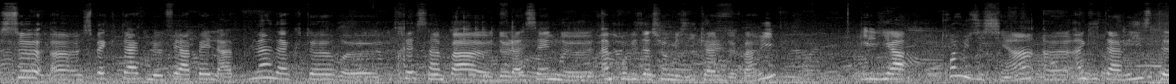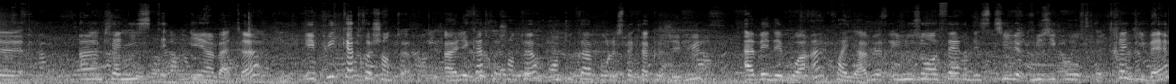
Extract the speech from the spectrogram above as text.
Ce euh, spectacle fait appel à plein d'acteurs euh, très sympas de la scène improvisation musicale de Paris. Il y a trois musiciens, un guitariste, un pianiste et un batteur, et puis quatre chanteurs. Euh, les quatre chanteurs, en tout cas pour le spectacle que j'ai vu, avaient des voix incroyables. Ils nous ont offert des styles musicaux très divers,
